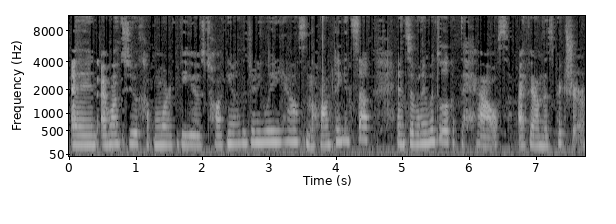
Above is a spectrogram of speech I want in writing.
and I want to do a couple more videos talking about the Jennie Wade house and the haunting and stuff and so when I went to look up the house I found this picture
